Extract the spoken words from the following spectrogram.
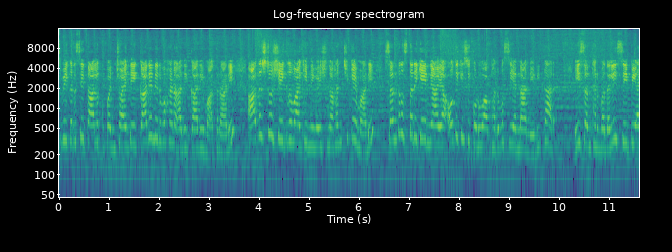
ಸ್ವೀಕರಿಸಿ ತಾಲೂಕು ಪಂಚಾಯಿತಿ ಕಾರ್ಯನಿರ್ವಹಣಾ ಅಧಿಕಾರಿ ಮಾತನಾಡಿ, ಆದಷ್ಟು ಶೀಘ್ರವಾಗಿ ನಿವೇಶನ ಹಂಚಿಕೆ ಮಾಡಿ, ಸಂತ್ರಸ್ತರಿಗೆ ನ್ಯಾಯ ಒದಗಿಸಿಕೊಡುವ ಭರವಸೆಯನ್ನ ನೀಡಿದ್ದಾರೆ. ಈ ಸಂದರ್ಭದಲ್ಲಿ ಸಿಪಿಐ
